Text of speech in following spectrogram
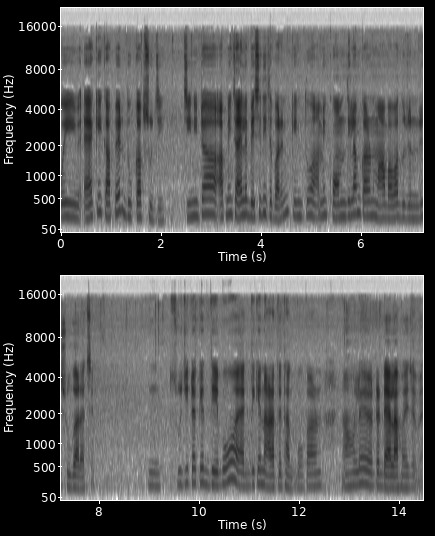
ওই একই কাপের দু কাপ সুজি। চিনিটা আপনি চাইলে বেশি দিতে পারেন, কিন্তু আমি কম দিলাম কারণ মা বাবা দুজনেরই সুগার আছে। সুজিটাকে দেব, একদিকে নাড়াতে থাকব, কারণ না হলে ওটা ডেলা হয়ে যাবে।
